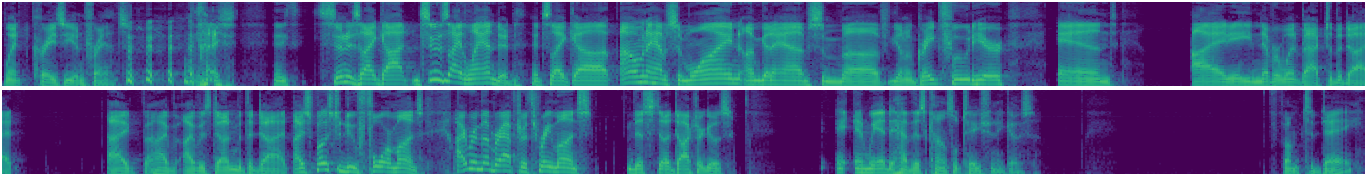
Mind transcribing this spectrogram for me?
went crazy in France. I, as soon as I got, as soon as I landed, it's like uh, I'm going to have some wine. I'm going to have some, uh, you know, great food here, and I never went back to the diet. I, I I was done with the diet. I was supposed to do four months. I remember after three months, this uh, doctor goes, and we had to have this consultation. He goes, from today,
